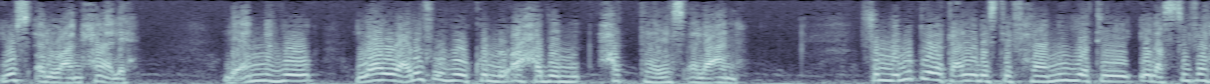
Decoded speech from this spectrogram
يسأل عن حاله لأنه لا يعرفه كل أحد حتى يسأل عنه. ثم نقلت عن الاستفهامية إلى الصفة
